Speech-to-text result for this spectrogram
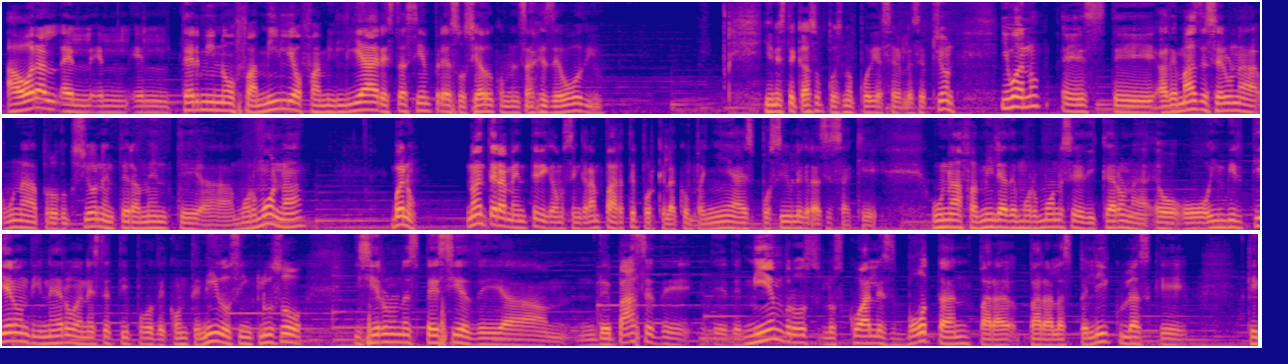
Ahora el, término familia o familiar está siempre asociado con mensajes de odio. Y en este caso pues no podía ser la excepción. Y bueno, este, además de ser una, producción enteramente uh, mormona, bueno, no enteramente, digamos en gran parte, porque la compañía es posible gracias a que una familia de mormones se dedicaron a, o invirtieron dinero en este tipo de contenidos. Incluso hicieron una especie de, base de, miembros los cuales votan para, las películas que,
